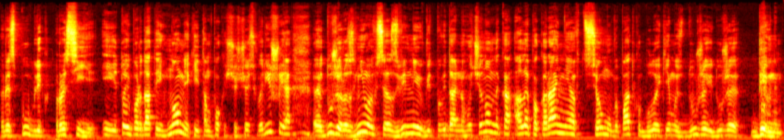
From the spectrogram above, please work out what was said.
республік Росії. І той бородатий гном, який там поки що щось вирішує, е, дуже розгнівався, звільнив відповідального чиновника, але покарання в цьому випадку було якимось дуже і дуже дивним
